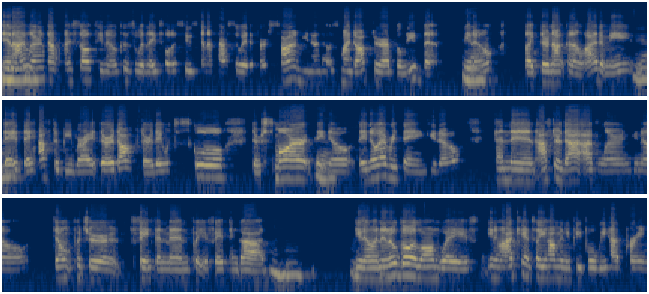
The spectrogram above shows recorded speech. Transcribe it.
And I learned that myself, you know, because when they told us he was going to pass away the first time, you know, that was my doctor. I believed them, you yeah. know? Like they're not going to lie to me. Yeah. they they have to be right. They're a doctor. They went to school. They're smart. They yeah. know they know everything you know and then after that i've learned you know don't put your faith in men put your faith in god mm-hmm. you know and it'll go a long ways you know i can't tell you how many people we had praying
